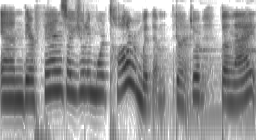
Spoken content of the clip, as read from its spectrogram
And their fans are usually more tolerant with them。对，就本来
